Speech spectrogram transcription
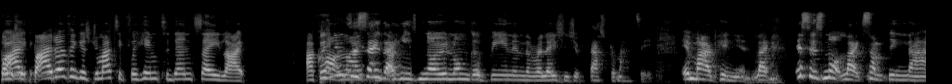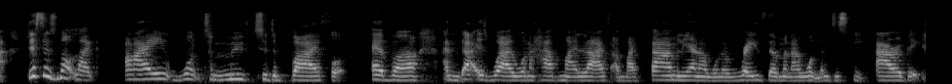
But I but I don't think it's dramatic for him to then say like I for can't him to say that he's no longer being in the relationship that's dramatic in my opinion. Like this is not like something that this is not like i want to move to dubai forever and that is where i want to have my life and my family and i want to raise them and i want them to speak arabic.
